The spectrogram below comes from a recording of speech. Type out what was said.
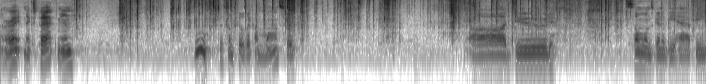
All right, next pack, man. Ooh, this one feels like a monster. Aw, oh, dude. Someone's going to be happy.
